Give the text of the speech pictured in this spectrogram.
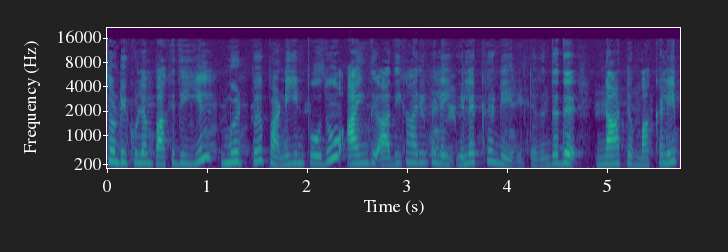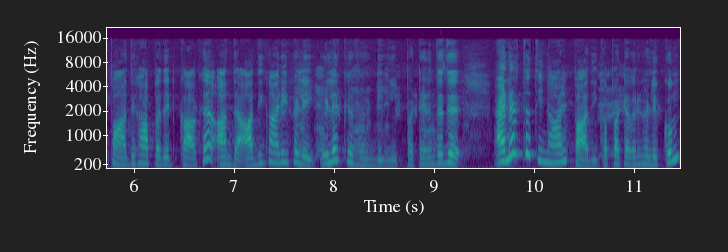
சொண்டிக்குளம் பகுதியில் மீட்பு பணியின் போது ஐந்து அதிகாரிகளை இழக்க நேரிட்டிருந்தது. நாட்டு மக்களை பாதுகாப்பதற்காக அந்த அதிகாரிகளை இழக்க வேண்டி ஏற்பட்டிருந்தது. அனர்த்தத்தினால் பாதிக்கப்பட்டவர்களுக்கும்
